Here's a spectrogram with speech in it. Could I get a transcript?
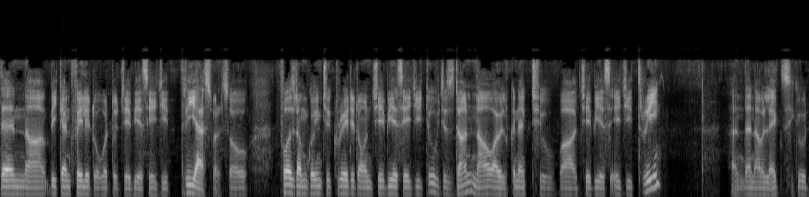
then uh, we can fail it over to JBS AG3 as well. So first I'm going to create it on JBS AG2, which is done. Now I will connect to uh, JBS AG3 and then I will execute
